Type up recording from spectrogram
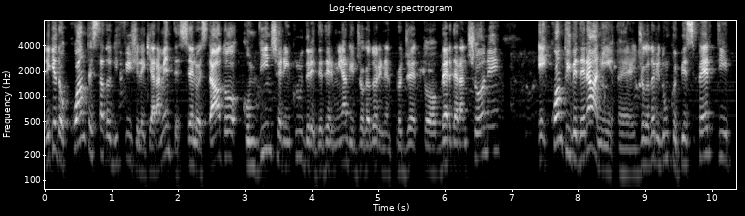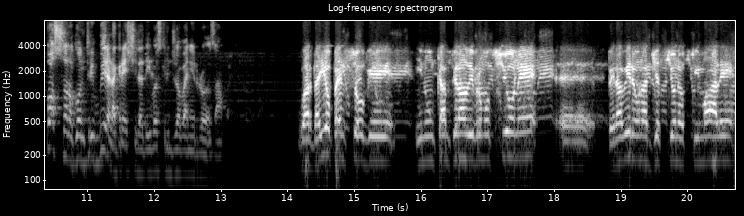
Le chiedo quanto è stato difficile, chiaramente se lo è stato, convincere e includere determinati giocatori nel progetto verde-arancione e quanto i veterani, eh, i giocatori dunque più esperti, possono contribuire alla crescita dei vostri giovani in rosa? Guarda, io penso che in un campionato di promozione, eh, per avere una gestione ottimale,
